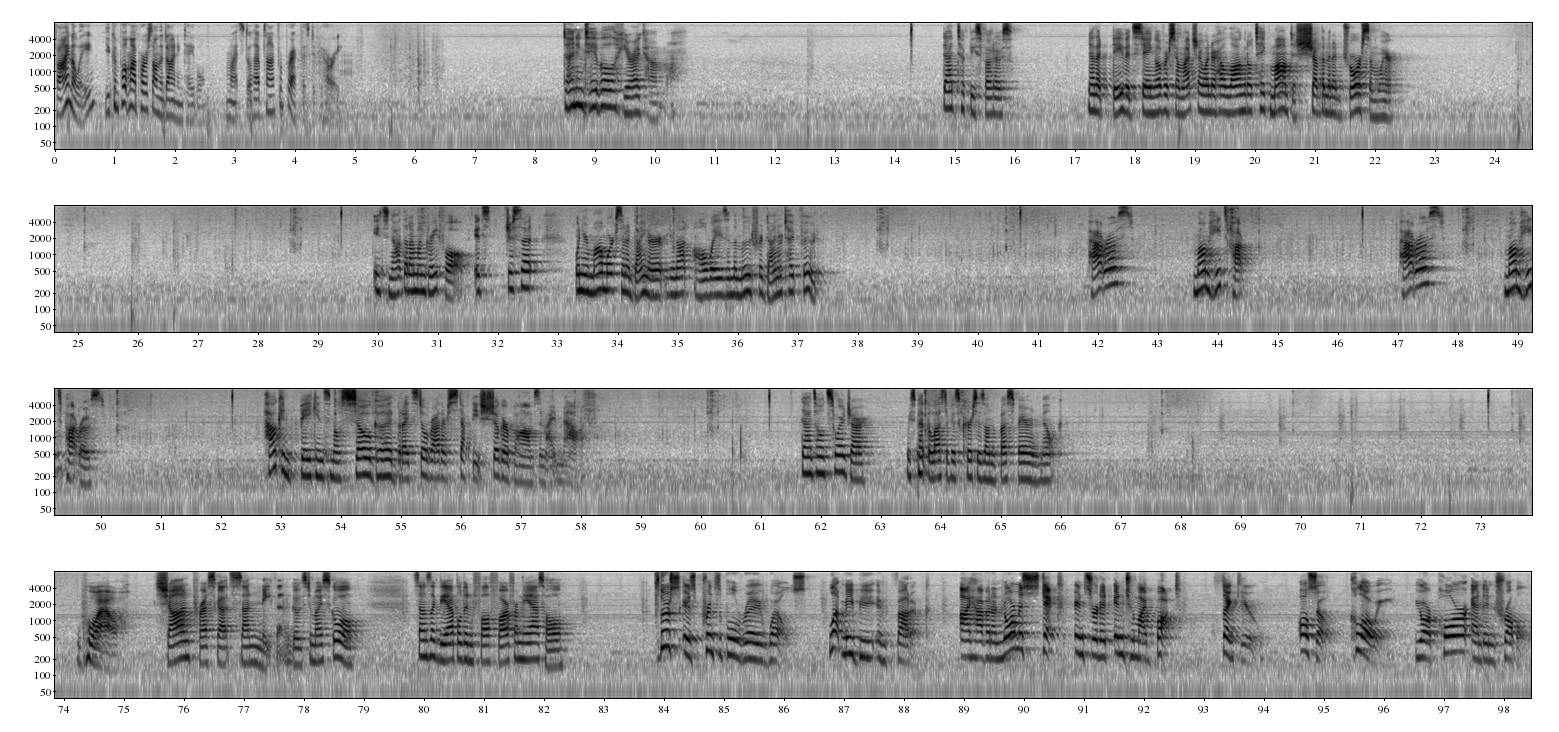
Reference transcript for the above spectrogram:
finally. You can put my purse on the dining table. Might still have time for breakfast if you hurry. Dining table, here I come. Dad took these photos. Now that David's staying over so much, I wonder how long it'll take Mom to shove them in a drawer somewhere. It's not that I'm ungrateful. It's just that when your mom works in a diner, you're not always in the mood for diner type food. Pot roast? Mom hates pot. Pot roast? Mom hates pot roast. How can bacon smell so good, but I'd still rather stuff these sugar bombs in my mouth? Dad's old swear jar. We spent the last of his curses on bus fare and milk. Wow. Sean Prescott's son Nathan goes to my school. Sounds like the apple didn't fall far from the asshole. This is Principal Ray Wells. Let me be emphatic. I have an enormous stick inserted into my butt. Thank you. Also, Chloe, you're poor and in trouble.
